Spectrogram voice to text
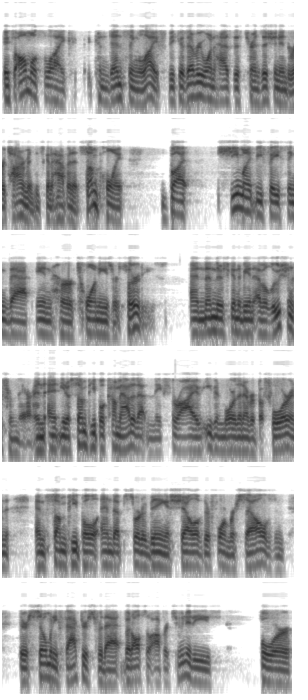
it's almost like condensing life because everyone has this transition into retirement that's going to happen at some point, but she might be facing that in her 20s or 30s. And then there's going to be an evolution from there. And, and, you know, some people come out of that and they thrive even more than ever before. And, and some people end up sort of being a shell of their former selves. And there's so many factors for that, but also opportunities for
